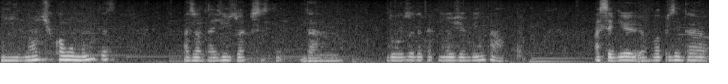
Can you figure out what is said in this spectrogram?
e note como muitas as vantagens do ecossistema da, do uso da tecnologia ambiental. A seguir, eu vou apresentar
